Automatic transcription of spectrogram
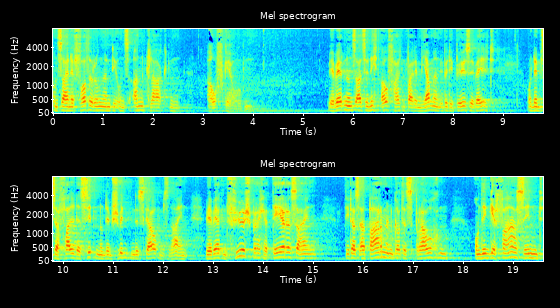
und seine Forderungen, die uns anklagten, aufgehoben. Wir werden uns also nicht aufhalten bei dem Jammern über die böse Welt, und dem Zerfall der Sitten und dem Schwinden des Glaubens. Nein, wir werden Fürsprecher derer sein, die das Erbarmen Gottes brauchen und in Gefahr sind,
